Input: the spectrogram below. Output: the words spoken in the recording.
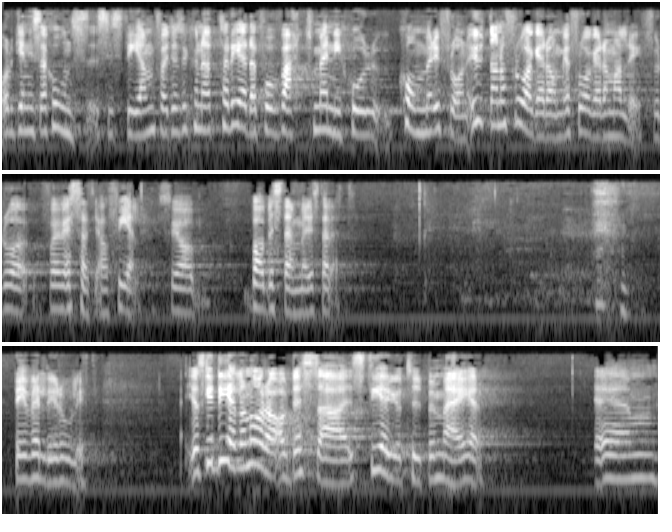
organisationssystem för att jag ska kunna ta reda på vart människor kommer ifrån utan att fråga dem. Jag frågar dem aldrig, för då får jag veta att jag har fel. Så jag bara bestämmer istället. Det är väldigt roligt. Jag ska dela några av dessa stereotyper med er. Ehm,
